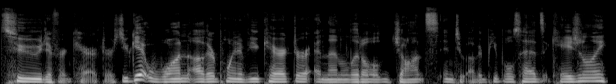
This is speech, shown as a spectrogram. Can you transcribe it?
two different characters. You get one other point of view character and then little jaunts into other people's heads occasionally,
